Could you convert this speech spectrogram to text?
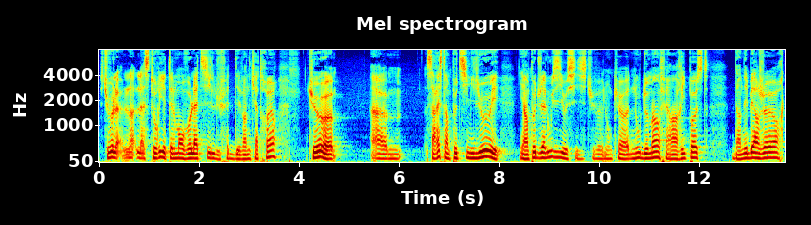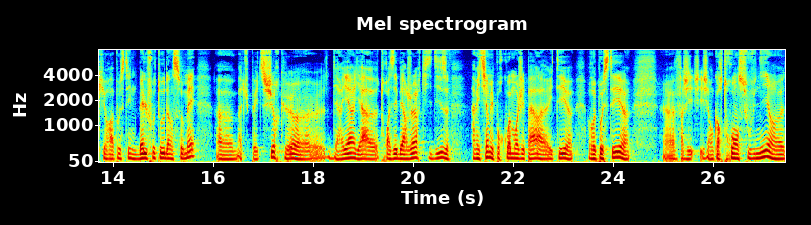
si tu veux, la, la story est tellement volatile du fait des 24 heures que ça reste un petit milieu et il y a un peu de jalousie aussi, si tu veux. Donc, euh, nous, demain, faire un repost d'un hébergeur qui aura posté une belle photo d'un sommet, euh, bah, tu peux être sûr que euh, derrière, il y a trois hébergeurs qui se disent Ah, mais tiens, mais pourquoi moi, j'ai pas été reposté Enfin, j'ai encore trop en souvenir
